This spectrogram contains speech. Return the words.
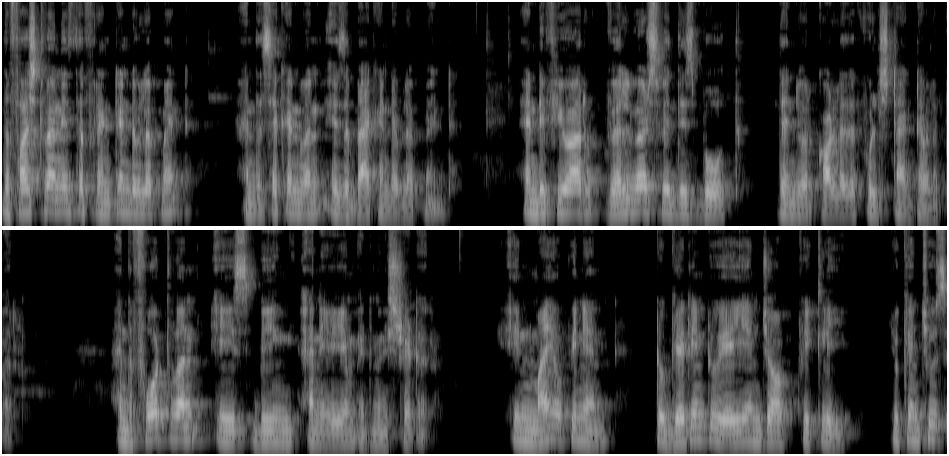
The first one is the front end development and the second one is the backend development. And if you are well versed with this both, then you are called as a full stack developer. And the fourth one is being an AEM administrator. In my opinion, to get into AEM job quickly, you can choose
